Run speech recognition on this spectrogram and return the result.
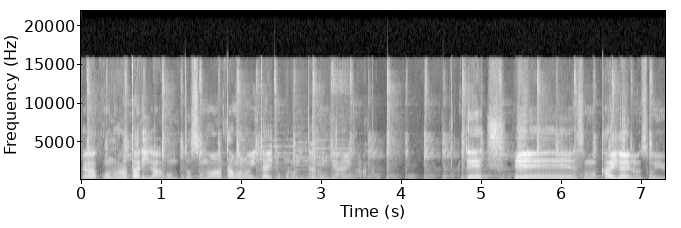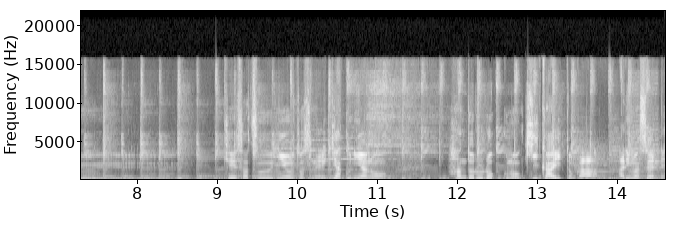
だからこの辺りが本当その頭の痛いところになるんじゃないかなと。で、えー、その海外のそういう警察によるとですね、逆にあの、ハンドルロックの機械とかありますよね。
